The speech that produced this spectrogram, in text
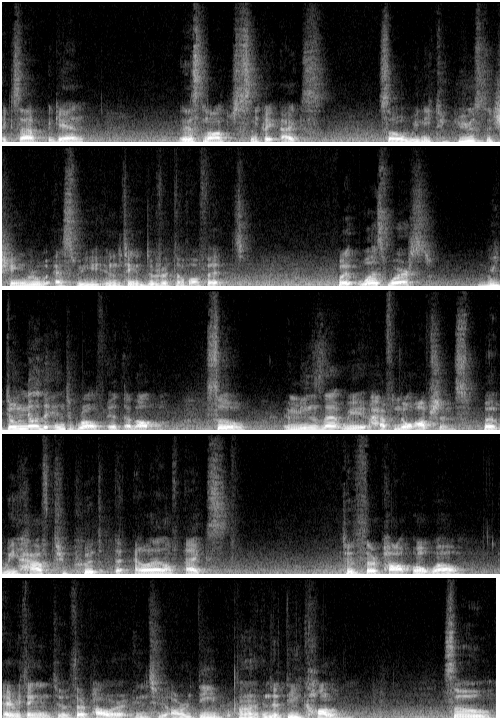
except again, it's not simply x, so we need to use the chain rule as we take the derivative of it. But what's worse, we don't know the integral of it at all. So it means that we have no options, but we have to put the ln of x to the third power, oh, well, everything into the third power into our d, uh, in the d column. So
